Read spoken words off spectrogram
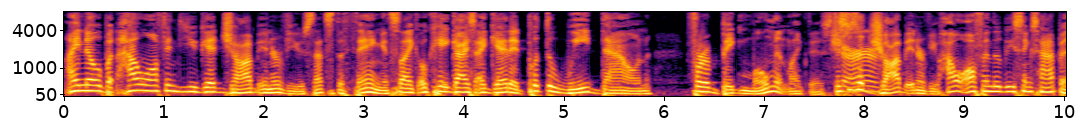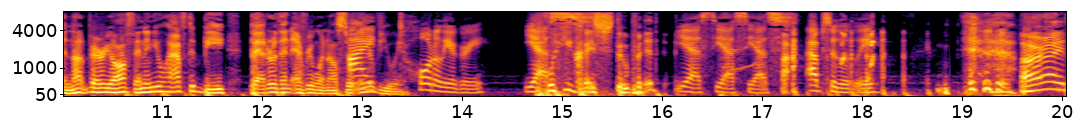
I know, but how often do you get job interviews? That's the thing. It's like, okay, guys, I get it. Put the weed down for a big moment like this. This is a job interview. How often do these things happen? Not very often. And you have to be better than everyone else they're I interviewing. totally agree. Yes. What are you guys stupid? Yes, yes, yes. Absolutely. All right.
